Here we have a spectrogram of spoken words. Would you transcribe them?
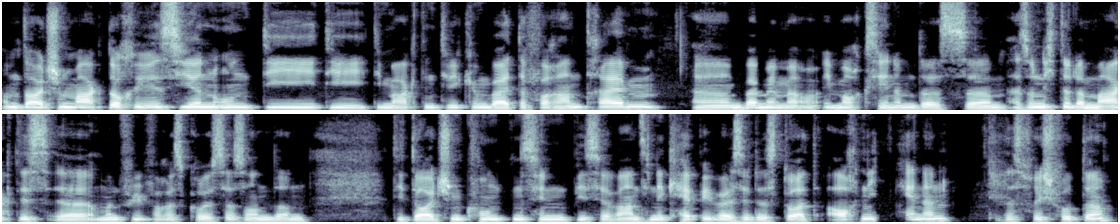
am deutschen Markt auch realisieren und die, die, die Marktentwicklung weiter vorantreiben, ähm, weil wir eben auch gesehen haben, dass ähm, also nicht nur der Markt ist äh, um ein Vielfaches größer, sondern die deutschen Kunden sind bisher wahnsinnig happy, weil sie das dort auch nicht kennen, das Frischfutter.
